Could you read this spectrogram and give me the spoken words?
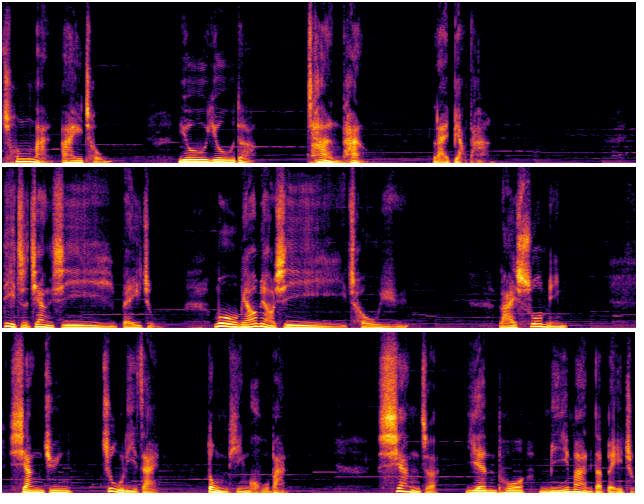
充满哀愁、悠悠的畅叹来表达。弟子降兮北主，暮渺渺兮愁余，来说明湘军伫立在洞庭湖畔，向着烟波弥漫的北主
